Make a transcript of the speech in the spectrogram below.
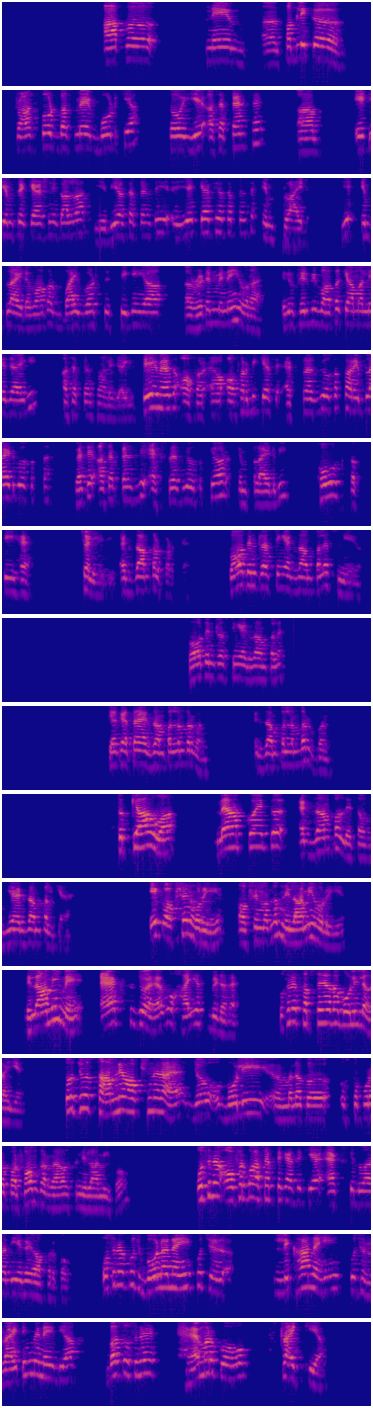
आप ने पब्लिक ट्रांसपोर्ट बस में बोर्ड किया तो ये एक्सेप्टेंस है। एटीएम से कैश निकालना, ये भी एक्सेप्टेंस है। ये कैसी एक्सेप्टेंस है? इम्प्लाइड ये इम्प्लाइड है। वहाँ पर बाई वर्ड स्पीकिंग या रिटर्न में नहीं हो रहा है, लेकिन फिर भी वहाँ पर क्या मान लिया जाएगी? एक्सेप्टेंस मान ली जाएगी। सेम एज ऑफ़र ऑफ़र भी कैसे? एक्सप्रेस भी हो सकता है और इम्प्लाइड भी हो सकता है। वैसे एक्सेप्टेंस भी एक्सप्रेस भी हो सकती है और इम्प्लाइड भी हो सकती है। चलिए जी एग्ज़ाम्पल पढ़ते हैं। बहुत इंटरेस्टिंग एग्ज़ाम्पल है सुनिएगा बहुत इंटरेस्टिंग एग्ज़ाम्पल है। क्या कहता है example number one example number one तो क्या हुआ? मैं आपको एक एग्ज़ाम्पल देता हूँ। ये एग्ज़ाम्पल क्या है? एक ऑप्शन हो रही है। ऑप्शन मतलब नीलामी हो रही है। नीलामी में एक्स जो है, वो हाईएस्ट बिडर है। उसने सबसे ज़्यादा बोली लगाई है। तो जो सामने ऑप्शनर है जो बोली मतलब उसको पूरा परफॉर्म कर रहा है उस नीलामी को, उसने ऑफ़र को एक्सेप्ट कैसे किया? एक्स के द्वारा दिए गए ऑफ़र को। उसने कुछ बोला नहीं, कुछ लिखा नहीं, कुछ राइटिंग में नहीं दिया, बस उसने हैमर को स्ट्राइक किया।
